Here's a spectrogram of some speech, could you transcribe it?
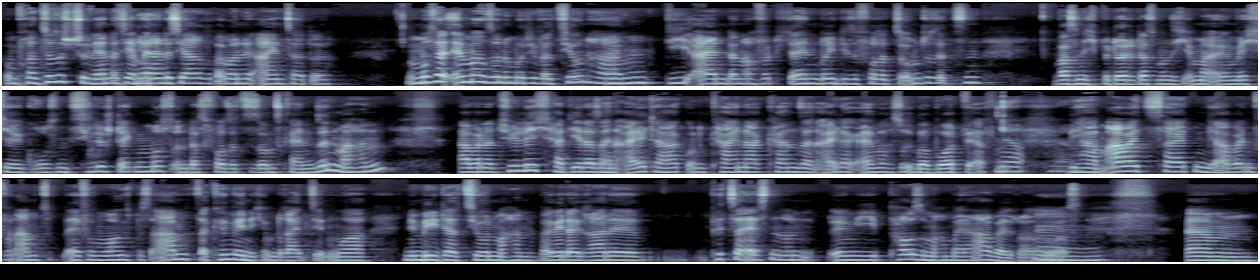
um Französisch zu lernen, dass sie am Ja. Ende des Jahres auf einmal eine Eins hatte. Man muss halt immer so eine Motivation haben, Mhm. die einen dann auch wirklich dahin bringt, diese Vorsätze umzusetzen. Was nicht bedeutet, dass man sich immer irgendwelche großen Ziele stecken muss und dass Vorsätze sonst keinen Sinn machen. Aber natürlich hat jeder seinen Alltag und keiner kann seinen Alltag einfach so über Bord werfen. Ja, ja. Wir haben Arbeitszeiten, wir arbeiten von, abends, äh, von morgens bis abends, da können wir nicht um 13 Uhr eine Meditation machen, weil wir da gerade Pizza essen und irgendwie Pause machen bei der Arbeit oder sowas. Mhm. Ähm,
